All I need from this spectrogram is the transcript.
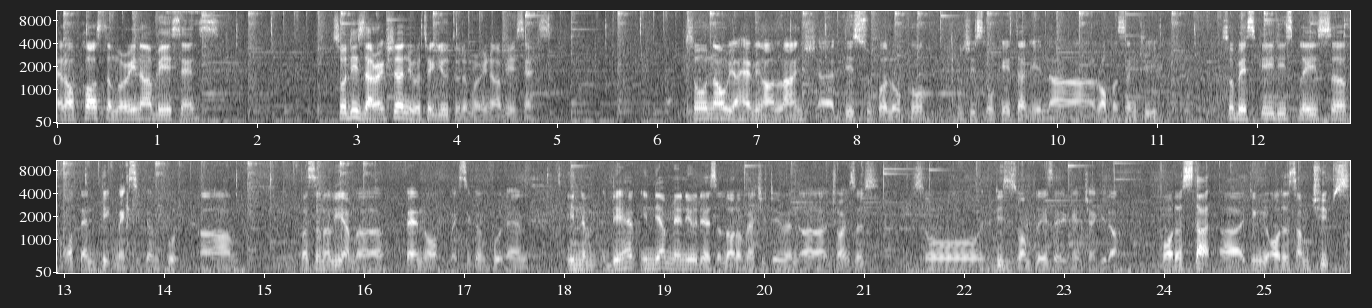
And of course, the Marina Bay Sands. So this direction, will take you to the Marina Bay Sands. So now we are having our lunch at this Super Loco, which is located in uh, Robertson Quay. So basically, this place serves authentic Mexican food. Um, personally, I'm a fan of Mexican food, and in the, they have in their menu, there's a lot of vegetarian uh, choices. So this is one place that you can check it out. For the start, uh, I think we order some chips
